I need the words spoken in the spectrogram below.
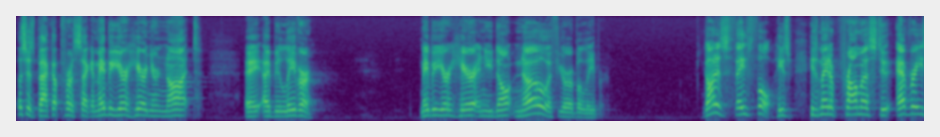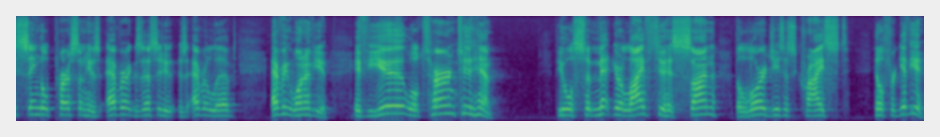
let's just back up for a second. Maybe you're here and you're not a, a believer. Maybe you're here and you don't know if you're a believer. God is faithful. He's, he's made a promise to every single person who's ever existed, who has ever lived, every one of you. If you will turn to Him, if you will submit your life to His Son, the Lord Jesus Christ, He'll forgive you.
